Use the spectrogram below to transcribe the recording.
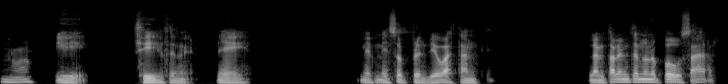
no. Y sí, o sea, me, me, me- me sorprendió bastante. Lamentablemente no lo puedo usar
